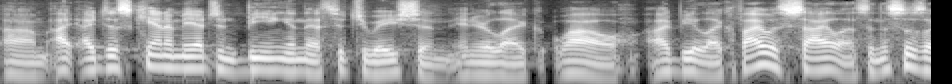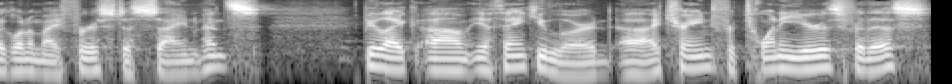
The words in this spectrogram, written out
Um, I, I, just can't imagine being in that situation and you're like, wow, I'd be like, if I was Silas, and this was like one of my first assignments, be like, um, yeah, thank you, Lord. Uh, I trained for 20 years for this.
